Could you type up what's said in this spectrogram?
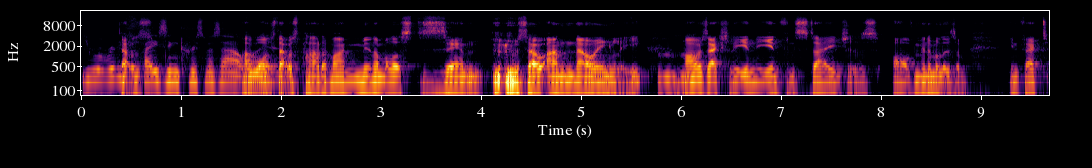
You were really That was- phasing Christmas out. I was. you? That was part of my minimalist zen. so unknowingly, Mhm. I was actually in the infant stages of minimalism. In fact,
